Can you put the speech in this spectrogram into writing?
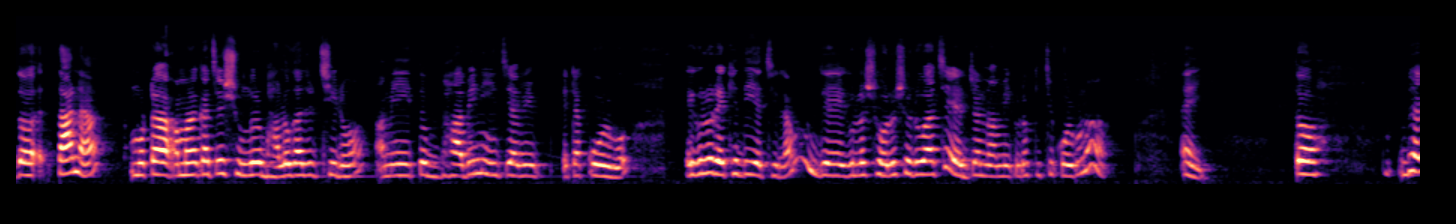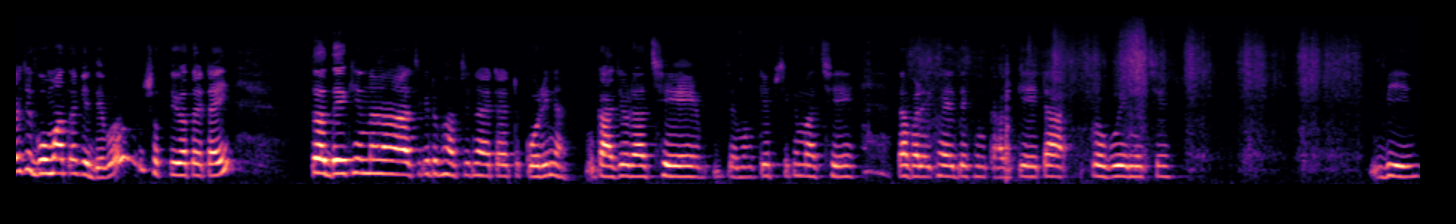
তো তা না, মোটা আমার কাছে সুন্দর ভালো গাজর ছিল। আমি তো ভাবিনি যে আমি এটা করব। এগুলো রেখে দিয়েছিলাম যে এগুলো সরু সরু আছে, এর জন্য আমি এগুলো কিছু করব না। এই, তো ভেবেছি গোমাতাকে দেব, সত্যি কথা এটাই। তো দেখি না, আজকে একটু ভাবছি না, এটা একটু করি না। গাজর আছে, যেমন ক্যাপসিকাম আছে, তারপরে এখানে দেখুন কালকে এটা প্রভু এনেছে। বিনস,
